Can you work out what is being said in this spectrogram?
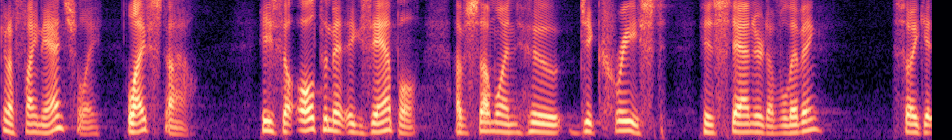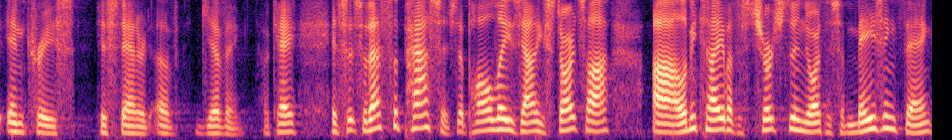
kind of financially, lifestyle. He's the ultimate example of someone who decreased his standard of living so he could increase his standard of giving. Okay? And so, so that's the passage that Paul lays out. He starts off. Uh, let me tell you about this church to the north, this amazing thing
